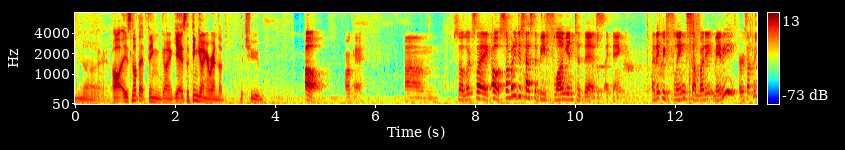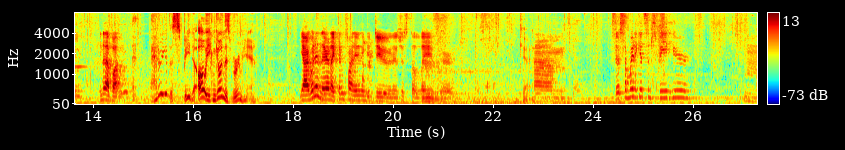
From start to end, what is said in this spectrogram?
No. Oh, it's not that thing going. Yeah, it's the thing going around the the tube. Oh, okay. Um, so it looks like, oh, somebody just has to be flung into this, I think. I think we fling somebody, maybe, or something, into that button. How do we get the speeder? Oh, you can go in this room here. Yeah, I went in there and I couldn't find anything to do. There's just the laser. Okay. Um, is there some way to get some speed here? Hmm.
